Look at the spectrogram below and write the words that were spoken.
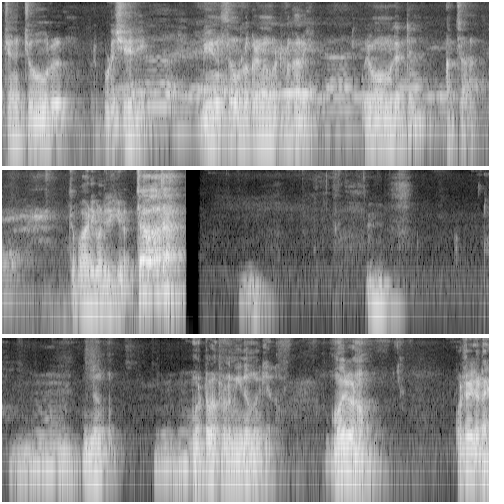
അച്ഛന് ചോറ് ഒരു പുളിശ്ശേരി ബീൻസും ഉരുളക്കിഴങ്ങും ഇട്ടുള്ള കറി ഒരു ഓംലെറ്റ് അച്ചാർ അച്ഛ പാടിക്കൊണ്ടിരിക്കുക. ഇന്ന് മുട്ട മാത്രമുള്ള മീനൊന്നുമില്ല. മോര് വേണോ? കുറച്ച് കഴിക്കട്ടെ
